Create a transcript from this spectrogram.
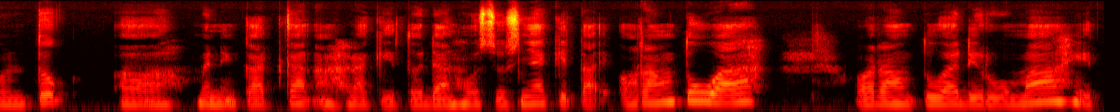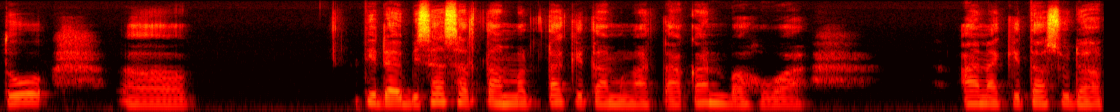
untuk eh, meningkatkan akhlak itu dan khususnya kita orang tua, orang tua di rumah itu eh, tidak bisa serta merta kita mengatakan bahwa anak kita sudah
